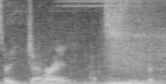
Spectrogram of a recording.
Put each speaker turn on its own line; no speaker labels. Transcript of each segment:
It regenerate? That's stupid.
